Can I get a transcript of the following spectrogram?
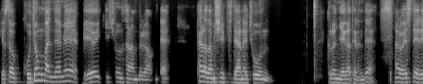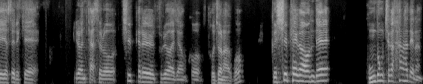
그래서 고정관념에 매여 있기 쉬운 사람들 가운데 패러다임 시프트 하나의 좋은 그런 예가 되는데 웨스트 LA에서 이렇게 이런 자세로 실패를 두려워하지 않고 도전하고 그 실패 가운데 공동체가 하나 되는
